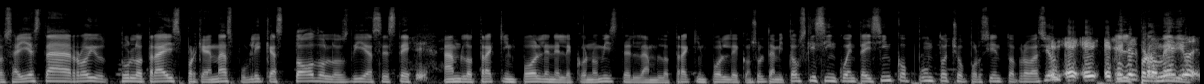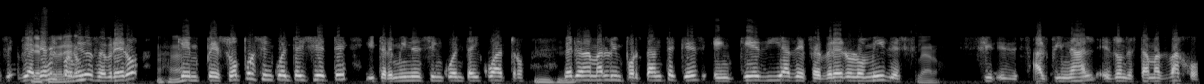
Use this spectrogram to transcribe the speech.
Pues ahí está, Roy, tú lo traes porque además publicas todos los días este Sí. AMLO Tracking Poll en El Economista, el AMLO Tracking Poll de Consulta Mitowski, 55.8% aprobación. Eh, eh, ese El es el promedio, promedio fíjate, de es el promedio de febrero Ajá. que empezó por 57 y termina en 54. Ujú. Pero nada más lo importante que es en qué día de febrero lo mides. Claro, Si, eh, al final es donde está más bajo.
